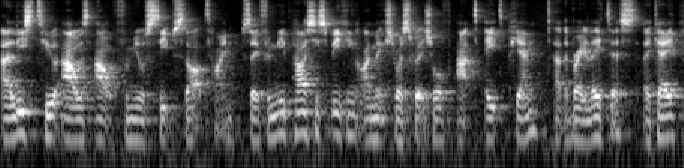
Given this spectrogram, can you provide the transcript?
at least two hours out from your sleep start time. So for me personally speaking, I make sure I switch off at 8 p.m. at the very latest, okay?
